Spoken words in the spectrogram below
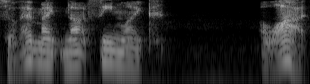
So that might not seem like a lot.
